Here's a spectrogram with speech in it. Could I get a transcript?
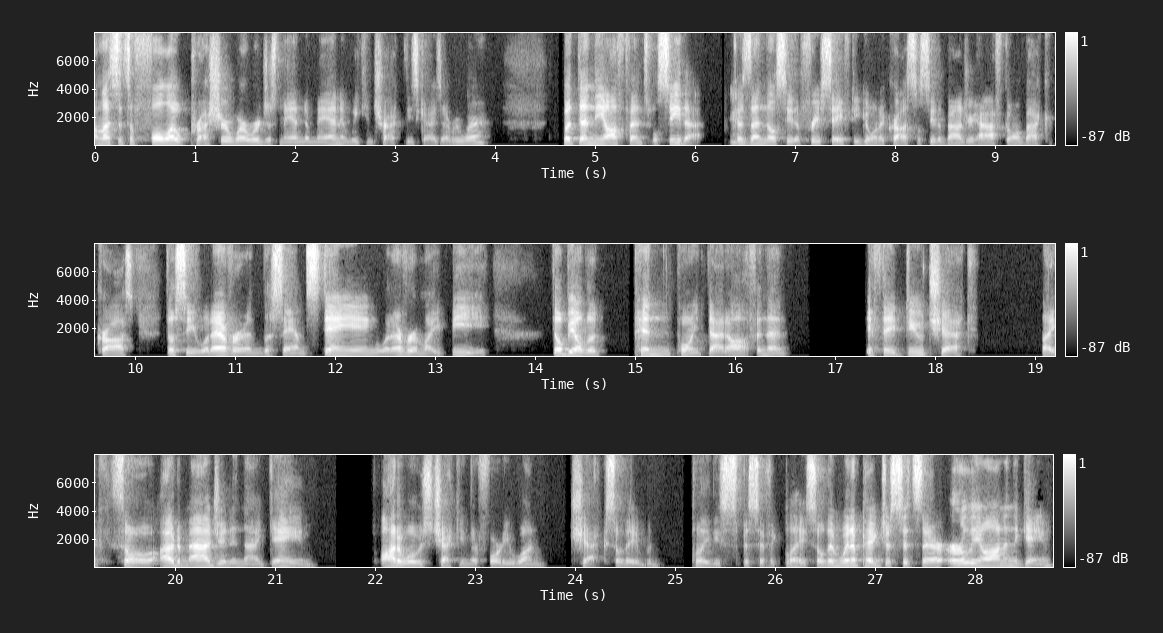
Unless it's a full out pressure where we're just man to man and we can track these guys everywhere but then the offense will see that because then they'll see the free safety going across they'll see the boundary half going back across they'll see whatever and the sam staying whatever it might be they'll be able to pinpoint that off and then if they do check, like, so I would imagine in that game, Ottawa was checking their 41 check. So they would play these specific plays. So then Winnipeg just sits there early on in the game.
